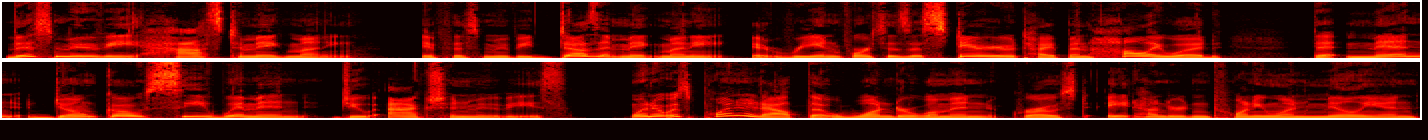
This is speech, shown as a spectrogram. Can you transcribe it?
This movie has to make money. If this movie doesn't make money, it reinforces a stereotype in Hollywood that men don't go see women do action movies. When it was pointed out that Wonder Woman grossed 821 million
